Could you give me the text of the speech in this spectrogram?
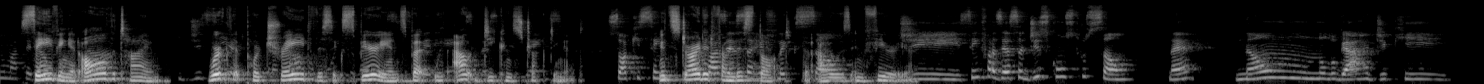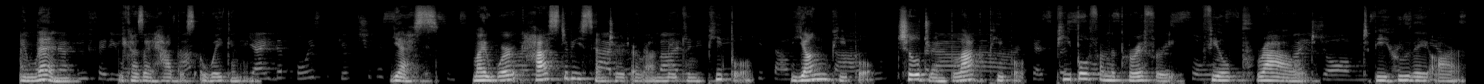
um saving it all the time, work that portrayed this experience, but without deconstructing it. Só que sem It started from this thought that I was inferior. sem fazer essa desconstrução, né? Não no lugar de que And then, because I had this awakening, aí depois que eu tive esse, yes, my work has to be centered around making people, young people, children, black people, people from the pessoas, que mais periphery feel proud to be who they are,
